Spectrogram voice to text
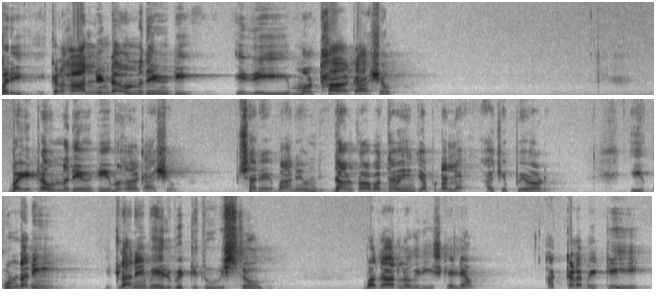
మరి ఇక్కడ హాల్ నిండా ఉన్నదేమిటి ఇది మఠాకాశం. బయట ఉన్నదేమిటి మహాకాశం. సరే బాగానే ఉంది. దాంట్లో అబద్ధమేం చెప్పటంలే ఆ చెప్పేవాడు. ఈ కుండని ఇట్లానే వేలు పెట్టి చూపిస్తూ బజార్లోకి తీసుకెళ్ళాం. అక్కడ పెట్టి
